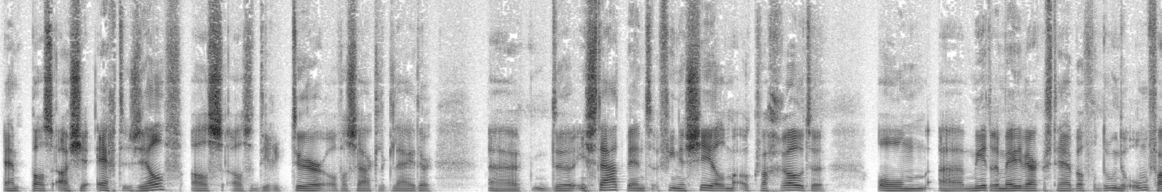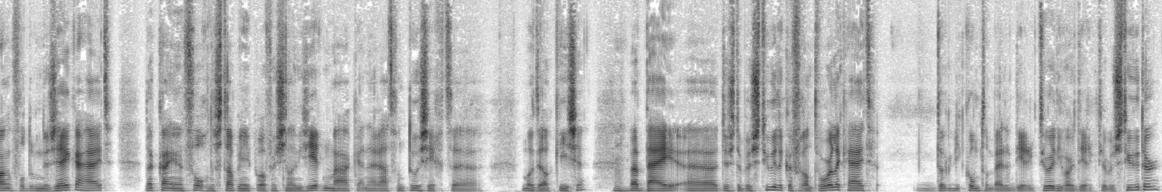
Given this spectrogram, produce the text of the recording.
En pas als je echt zelf als, als directeur of als zakelijk leider uh, de, in staat bent, financieel, maar ook qua grootte, om uh, meerdere medewerkers te hebben, voldoende omvang, voldoende zekerheid, dan kan je een volgende stap in je professionalisering maken en een raad van toezicht uh, model kiezen. Mhm. Waarbij uh, dus de bestuurlijke verantwoordelijkheid, die komt dan bij de directeur, die wordt directeur-bestuurder.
